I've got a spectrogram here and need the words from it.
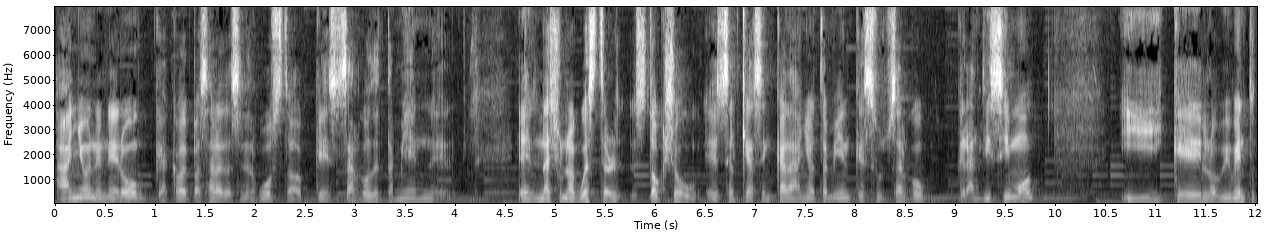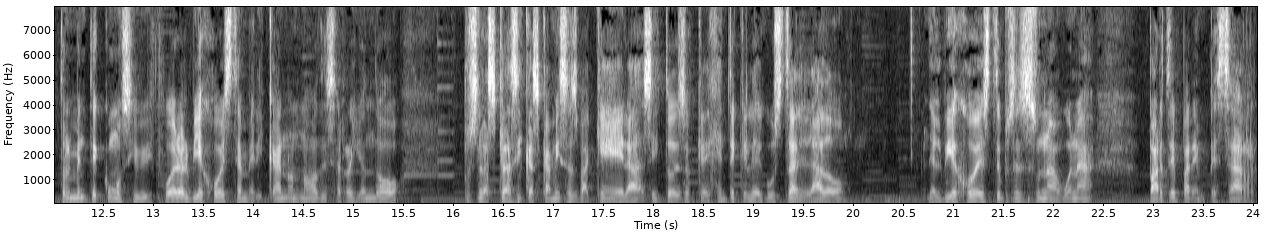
año en enero, que acaba de pasar, hacen el Woodstock, que es algo de también el, National Western Stock Show, es el que hacen cada año también, que es algo grandísimo y que lo viven totalmente como si fuera el viejo oeste americano, ¿no? Desarrollando pues las clásicas camisas vaqueras y todo eso que hay gente que le gusta el lado del viejo este, pues esa es una buena parte para empezar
